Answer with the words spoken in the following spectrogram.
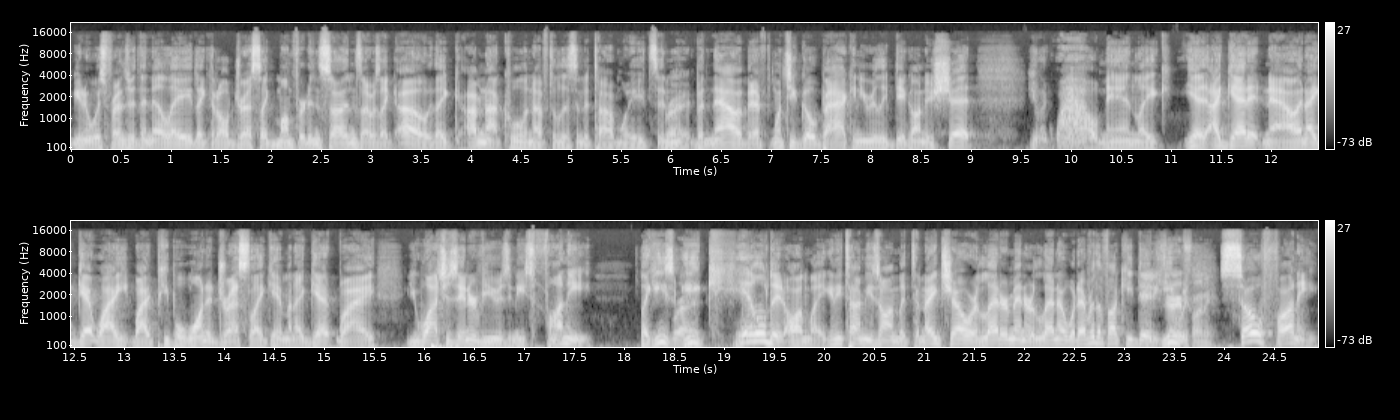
you know was friends with in L.A. Like that all dressed like Mumford and Sons. I was like, oh, like I'm not cool enough to listen to Tom Waits. And Right. but now, but if, once you go back and you really dig on his shit. You're like, wow, man. Like, yeah, I get it now, and I get why why people want to dress like him, and I get why you watch his interviews and he's funny. Like he's he killed it on like anytime he's on like Tonight Show or Letterman or Leno, whatever the fuck he did. He's he very was funny. so funny.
